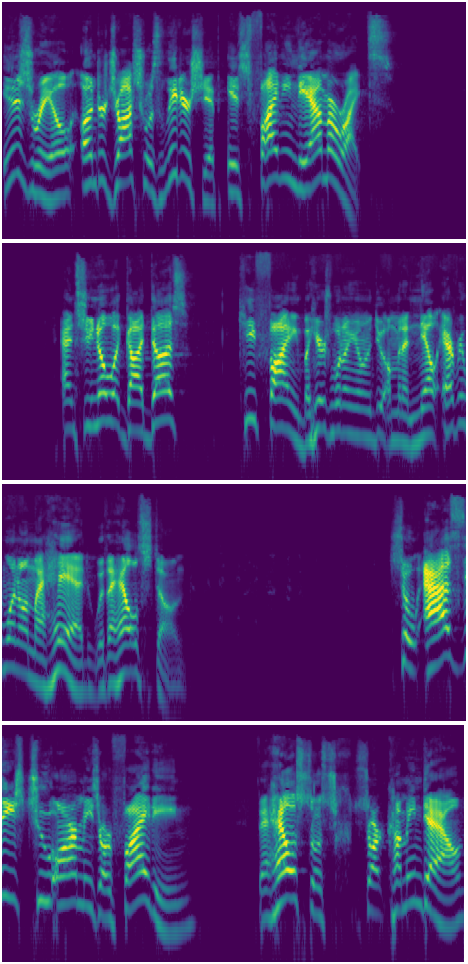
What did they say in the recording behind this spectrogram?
Israel, under Joshua's leadership, is fighting the Amorites. And so, you know what God does? Keep fighting, but here's what I'm to do I'm to nail everyone on the head with a hailstone. So, as these two armies are fighting, the hailstones start coming down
